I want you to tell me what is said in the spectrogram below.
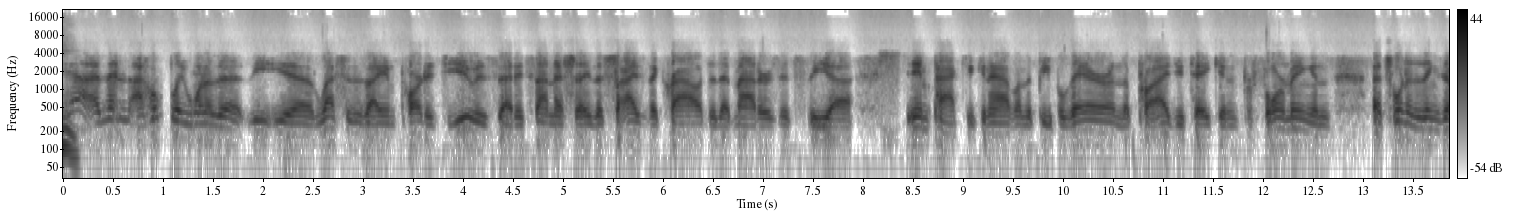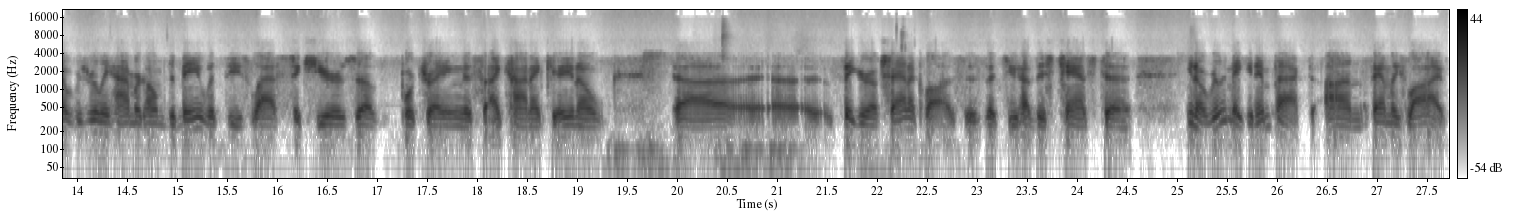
yeah, and then I hopefully one of the the uh, lessons I imparted to you is that it's not necessarily the size of the crowd that matters; it's the uh, impact you can have on the people there and the pride you take in performing. And that's one of the things that was really hammered home to me with these last six years of portraying this iconic, you know. Uh, uh, figure of Santa Claus is that you have this chance to you know, really make an impact on families' lives,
